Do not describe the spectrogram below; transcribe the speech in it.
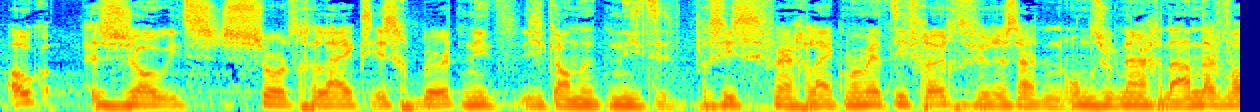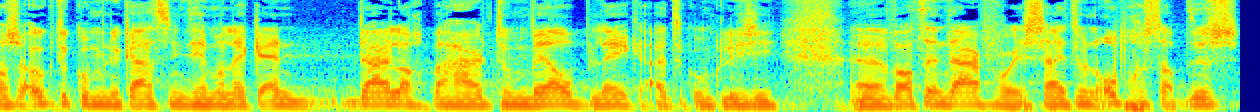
ook zoiets soortgelijks is gebeurd. Niet, je kan het niet precies vergelijken, maar met die vreugdevuur is daar een onderzoek naar gedaan. Daar was ook de communicatie niet helemaal lekker. En daar lag bij haar toen wel, bleek uit de conclusie, uh, wat. En daarvoor is zij toen opgestapt. Dus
